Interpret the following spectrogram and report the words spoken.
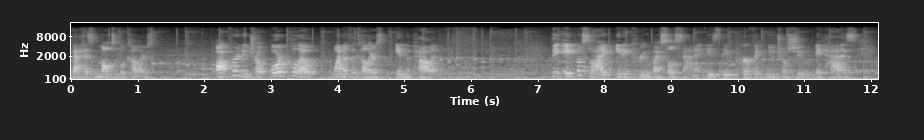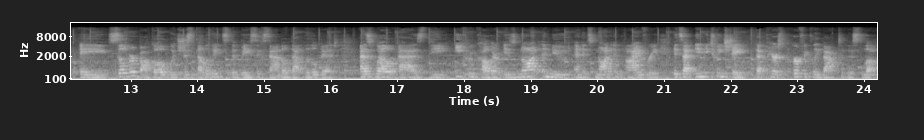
that has multiple colors, opt for a neutral or pull out one of the colors in the palette. The April Slide in ecru by Solsana is the perfect neutral shoe. It has a silver buckle, which just elevates the basic sandal that little bit, as well as the ecru color is not a nude and it's not an ivory. It's that in-between shade that pairs perfectly back to this look.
